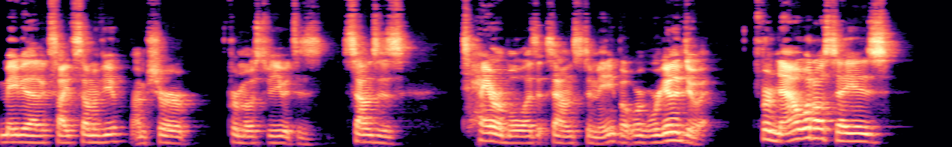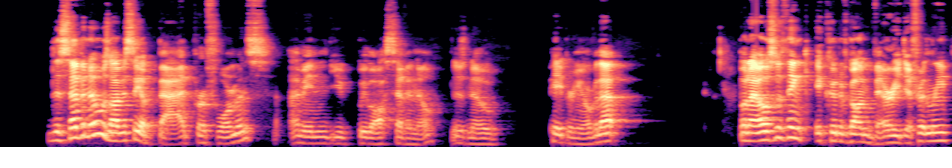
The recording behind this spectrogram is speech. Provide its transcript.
maybe that excites some of you. I'm sure for most of you, it sounds as terrible as it sounds to me, but we're, we're going to do it. For now, what I'll say is the 7 0 was obviously a bad performance. I mean, you, we lost 7 0. There's no papering over that. But I also think it could have gone very differently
